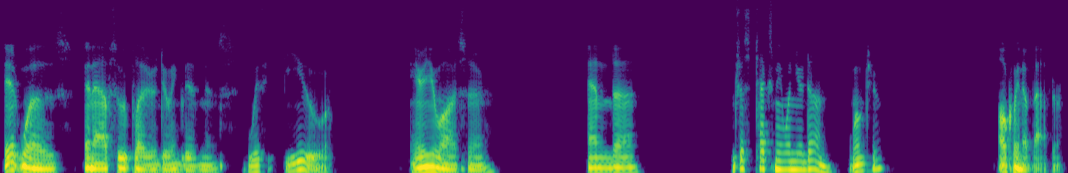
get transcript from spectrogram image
It was an absolute pleasure doing business with you. Here you are, sir. And, uh, just text me when you're done, won't you? I'll clean up after.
